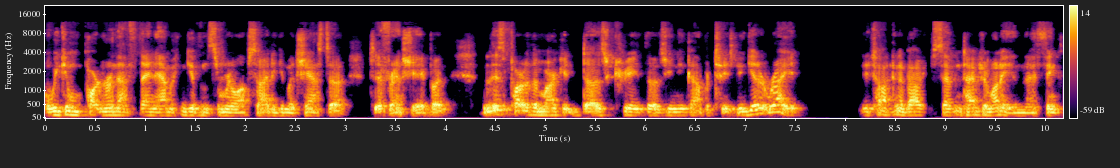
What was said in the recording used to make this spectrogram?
We can partner in that dynamic and give them some real upside and give them a chance to, to differentiate. But this part of the market does create those unique opportunities. You get it right, you're talking about seven times your money. And I think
